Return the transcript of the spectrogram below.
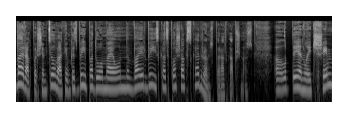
Vairāk par šiem cilvēkiem, kas bija padomē, un vai ir bijis kāds plašāks skaidrojums par atkāpšanos? Labdien! Līdz šim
